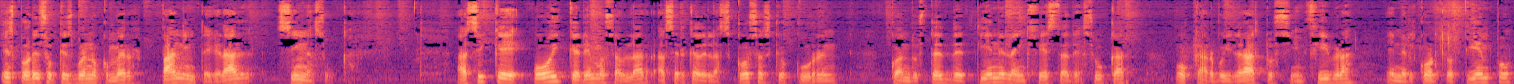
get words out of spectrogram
Es por eso que es bueno comer pan integral sin azúcar. Así que hoy queremos hablar acerca de las cosas que ocurren cuando usted detiene la ingesta de azúcar o carbohidratos sin fibra en el corto tiempo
